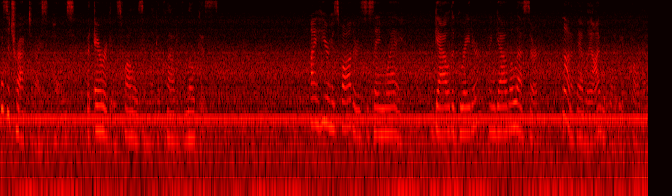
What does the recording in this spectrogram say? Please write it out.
He's attractive, I suppose, but arrogance follows him like a cloud of locusts. I hear his father is the same way. Gao the Greater and Gao the Lesser. Not a family I would want to be a part of.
